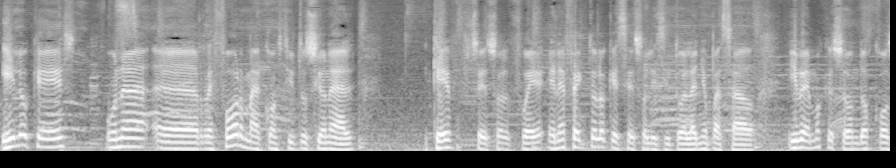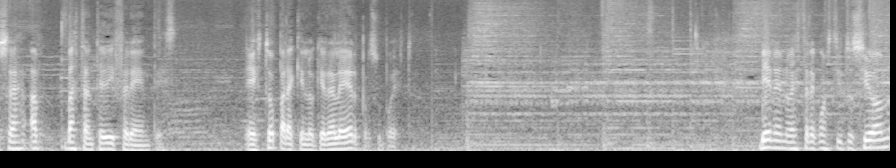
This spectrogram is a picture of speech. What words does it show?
y lo que es una eh, reforma constitucional que se, fue en efecto lo que se solicitó el año pasado. Y vemos que son dos cosas bastante diferentes. Esto para quien lo quiera leer, por supuesto. Bien, en nuestra constitución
